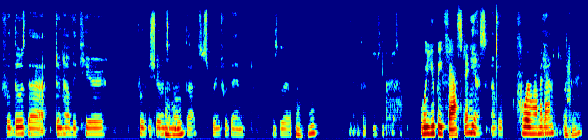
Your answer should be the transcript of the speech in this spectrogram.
for those that don't have the care, provisions, and all of that. Just praying for them as well. Mhm. Yeah, that's most. Will you be fasting Yes, I will. for Ramadan? Yeah. Mhm.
